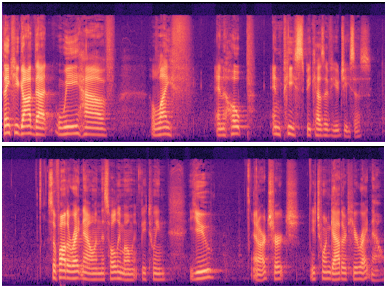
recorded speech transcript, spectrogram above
Thank you, God, that we have life and hope and peace because of you, Jesus. So, Father, right now, in this holy moment between you and our church, each one gathered here right now,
